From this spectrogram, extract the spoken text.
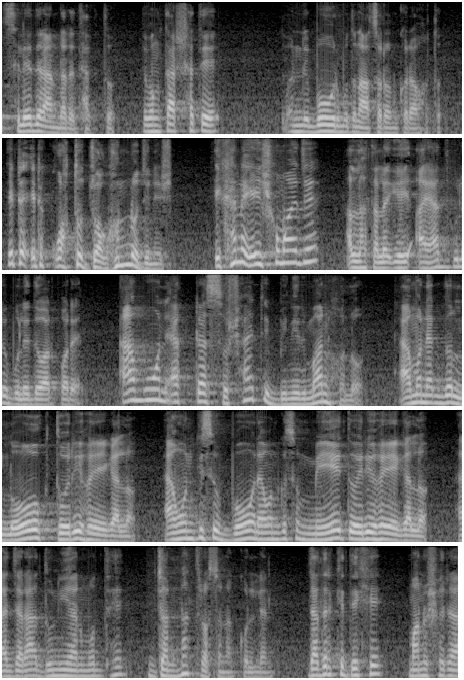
ছেলেদের আন্ডারে থাকতো এবং তার সাথে বউর মতন আচরণ করা হতো। এটা এটা কত জঘন্য জিনিস। এখানে এই সময় যে আল্লাহ তালা এই আয়াতগুলো বলে দেওয়ার পরে এমন একটা সোসাইটি বিনির্মাণ হলো, এমন একদল লোক তৈরি হয়ে গেল, এমন কিছু বোন, এমন কিছু মেয়ে তৈরি হয়ে গেল যারা দুনিয়ার মধ্যে জান্নাত রচনা করলেন, যাদেরকে দেখে মানুষেরা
